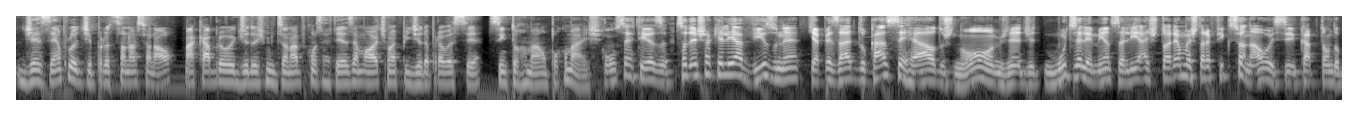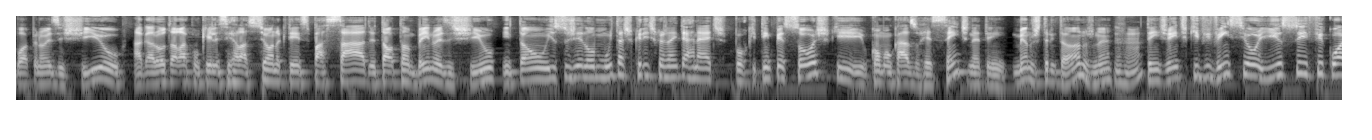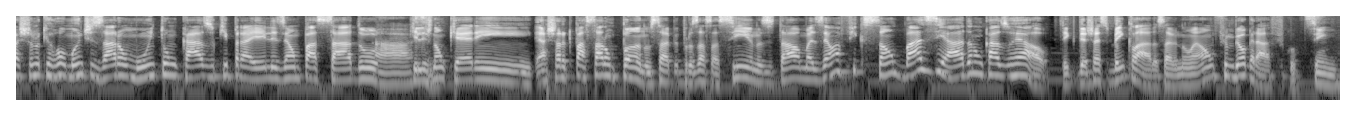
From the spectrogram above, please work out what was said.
de exemplo de produção nacional, Macabro de 2019 com certeza é uma ótima pedida pra você se enturmar um pouco mais. Com certeza. Só deixa aquele aviso, né? Que apesar do caso ser real, dos nomes, né? De muitos elementos ali, a história é uma história ficcional. Esse capitão do Bop não existiu. A garota lá com quem ele se relaciona, que tem esse passado e tal, também não existiu. Então isso gerou muitas críticas na internet. Porque tem pessoas que, como é um caso recente, né? Tem menos de 30 anos, né? Uhum. Tem gente que vivenciou isso e ficou achando que romantizaram muito um caso que pra eles é um passado Ah, que eles sim. não querem. Acharam que passaram pano, sabe, pros assassinos e tal, mas é uma ficção baseada num caso real. Tem que deixar isso bem claro, sabe? Não é um filme biográfico. Sim,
